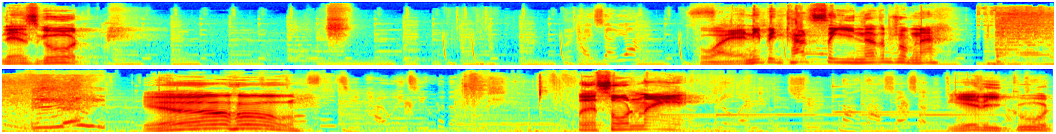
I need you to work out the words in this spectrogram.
เลสกูดสวยอันนี้เป็นคัดซีนนะท่านผู้ชมนะเดี๋ยวเปิดโซนใหม่เยดีกูด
